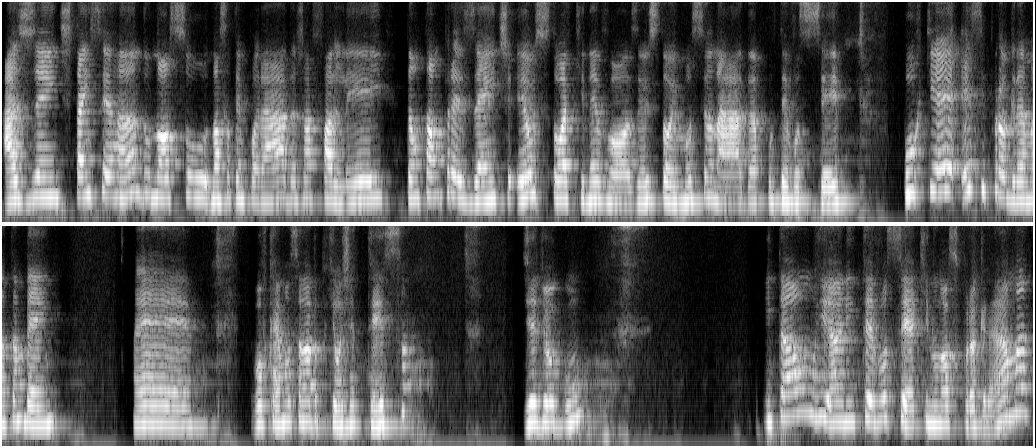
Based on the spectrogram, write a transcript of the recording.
A gente está encerrando nosso, nossa temporada, já falei. Então, tá um presente. Eu estou aqui nervosa, eu estou emocionada por ter você, porque esse programa também. É... Vou ficar emocionada porque hoje é terça, dia de algum. Então, Riane, ter você aqui no nosso programa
